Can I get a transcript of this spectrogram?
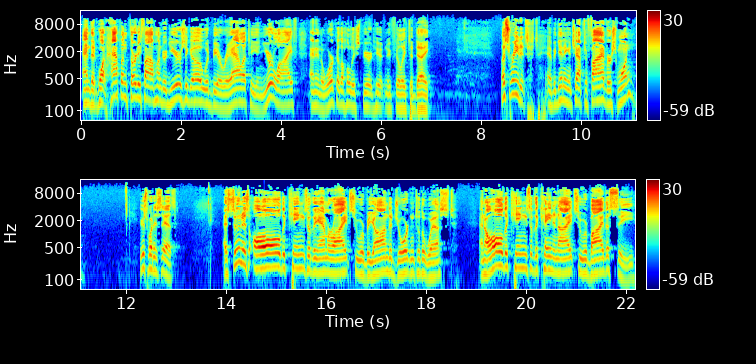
and that what happened 3,500 years ago would be a reality in your life and in the work of the Holy Spirit here at New Philly today. Let's read it, uh, beginning in chapter 5, verse 1. Here's what it says. As soon as all the kings of the Amorites who were beyond the Jordan to the west, and all the kings of the Canaanites who were by the sea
